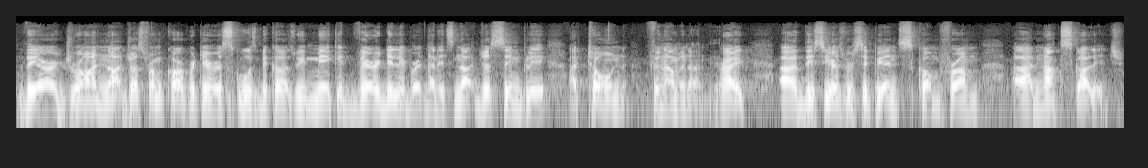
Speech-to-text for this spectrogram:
They are drawn not just from corporate area schools because we make it very deliberate that it's not just simply a tone phenomenon, right? Uh, this year's recipients come from uh, Knox College,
